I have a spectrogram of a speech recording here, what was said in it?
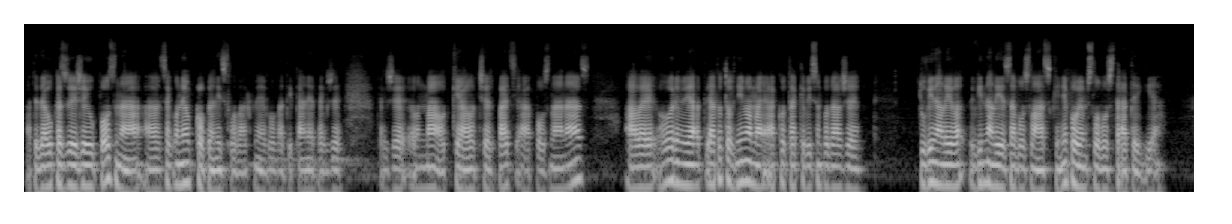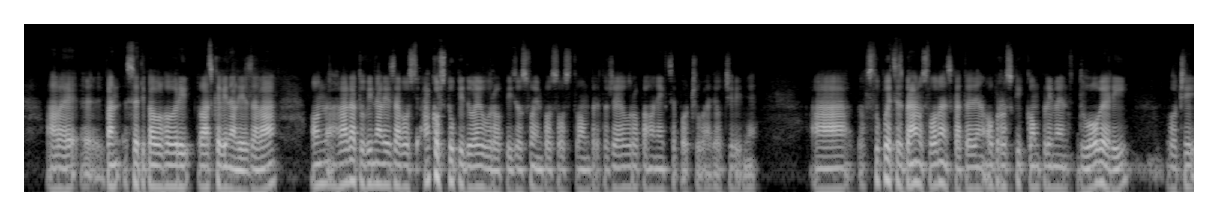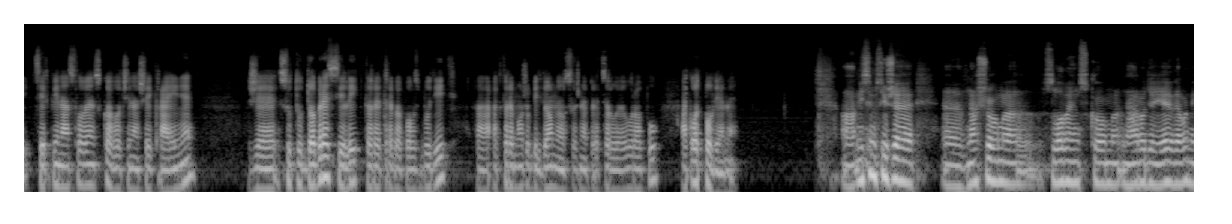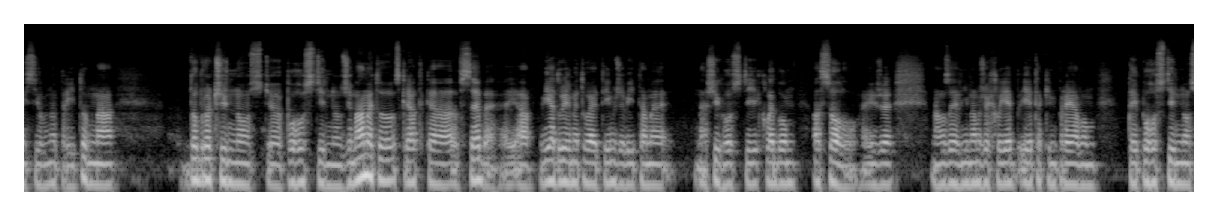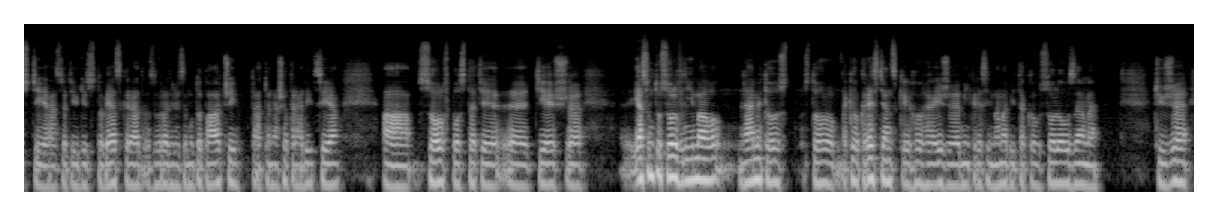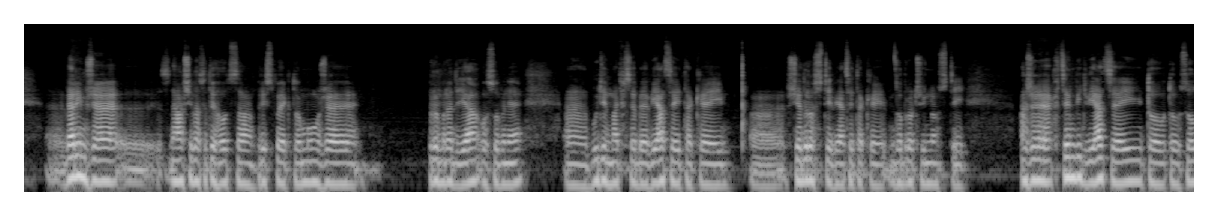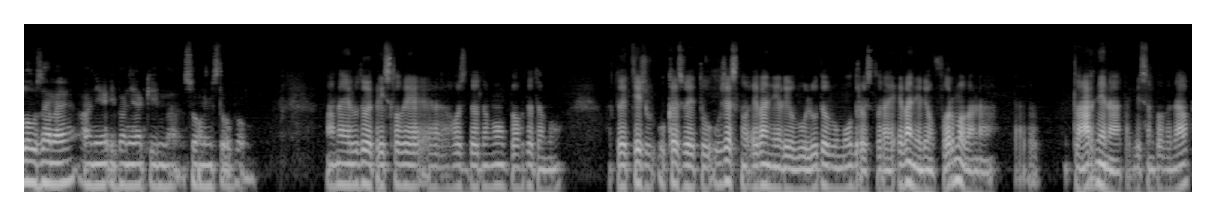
A teda ukazuje, že ju pozná. Však on je obklopený Slovákmi vo Vatikáne, takže, takže on má odkiaľ čerpať a pozná nás. Ale hovorím, ja, ja toto vnímam aj ako také, by som povedal, že tu vynaliezavosť lásky. Nepoviem slovo stratégia ale e, pán Svetý Pavol hovorí, láska vynaliezavá. On hľadá tú vynaliezavosť, ako vstúpiť do Európy so svojím posolstvom, pretože Európa ho nechce počúvať, očividne. A vstupuje cez bránu Slovenska, to je jeden obrovský kompliment dôvery voči cirkvi na Slovensku a voči našej krajine, že sú tu dobré sily, ktoré treba povzbudiť a, ktoré môžu byť veľmi osožné pre celú Európu, ak odpovieme. A myslím si, že v našom eh, slovenskom národe je veľmi silná prítomná dobročinnosť, eh, pohostinnosť, že máme to skrátka v sebe. Hej, a vyjadrujeme to aj tým, že vítame našich hostí chlebom a solou. Hej, že naozaj vnímam, že chlieb je takým prejavom tej pohostinnosti a Svetý Otec to viackrát zdôrazňuje, že sa mu to páči, táto naša tradícia. A sol v podstate eh, tiež ja som tu sol vnímal najmä toho, z toho takého kresťanského, hej, že my kresli máme byť takou solou zeme. Čiže verím, že e, návšteva svätého Otca prispieje k tomu, že v prvom rade ja osobne e, budem mať v sebe viacej takej štedrosti, viacej takej dobročinnosti a že chcem byť viacej tou, tou solou zeme a nie iba nejakým solným stĺpom. Máme aj ľudové príslovie host do domu, Boh do domu. A to je tiež ukazuje tú úžasnú evaneliovú ľudovú múdrosť, ktorá je evaneliom formovaná, tvárnená, tak by som povedal.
